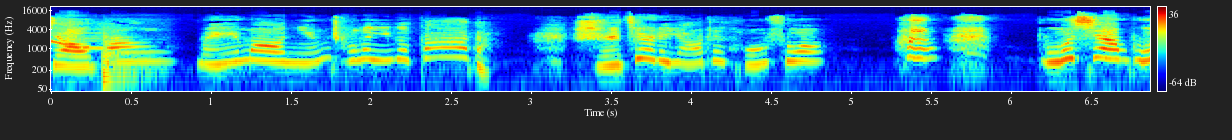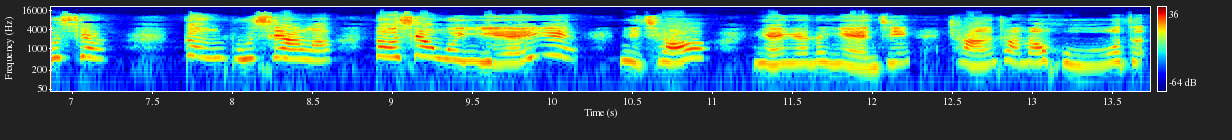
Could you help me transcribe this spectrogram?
小刚眉毛拧成了一个疙瘩，使劲的摇着头说：“哼，不像不像，更不像了，倒像我爷爷。你瞧。”圆圆的眼睛，长长的胡子。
